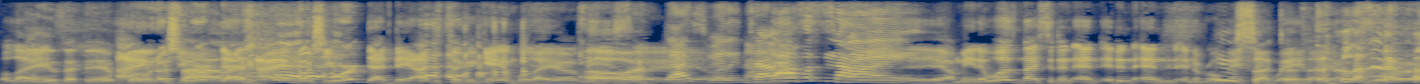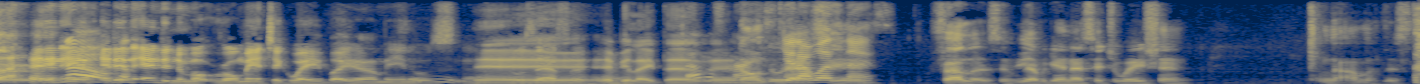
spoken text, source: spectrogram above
like, Niggas at the airport I didn't know she the worked that. I didn't know she worked that day. I just took a gamble. Like, you know what I mean? Oh, So, yeah, That's like- really nice. That That was was nice. Yeah, I mean, it was nice. It didn't end. It didn't end in a romantic way. Like, you know what I'm saying? Word. it, didn't, No, it, didn't end in a romantic way, but you know what I mean. It was. Yeah, it was effort. it'd be like that, That was nice. Don't do Yeah, that. that was nice. Fellas, if you ever get in that situation, nah, I'm gonna just. The,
